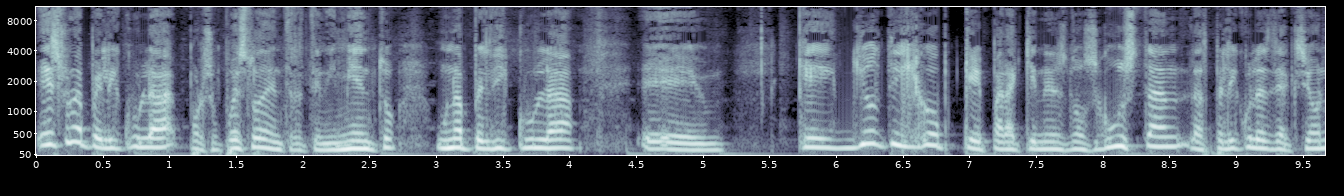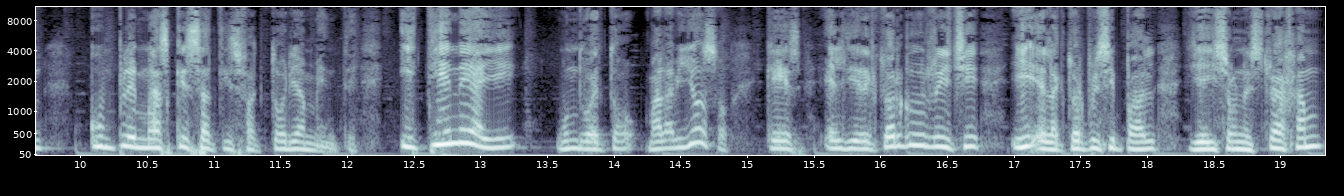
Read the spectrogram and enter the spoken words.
Es una película, por supuesto, de entretenimiento, una película eh, que yo digo que para quienes nos gustan las películas de acción, cumple más que satisfactoriamente. Y tiene ahí un dueto maravilloso, que es el director Guy Ritchie y el actor principal Jason Stratham,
